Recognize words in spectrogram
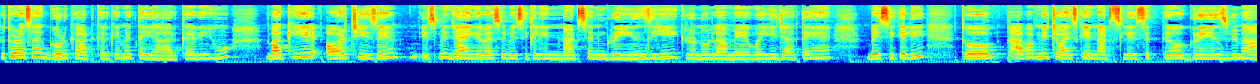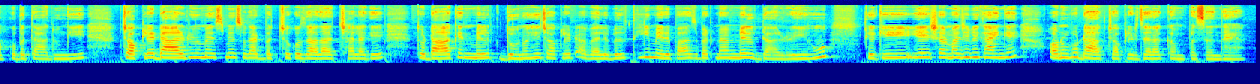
तो थोड़ा सा गुड़ काट करके मैं तैयार कर रही हूँ। बाकी और चीज़ें इसमें जाएँगे। वैसे बेसिकली नट्स एंड ग्रेन्स ही ग्रेनोला में वही जाते हैं बेसिकली तो आप अपनी चॉइस के नट्स ले सकते हो। ग्रेन्स भी मैं आपको बता दूँगी। चॉकलेट डाल रही हूँ मैं इसमें सो दैट बच्चों को ज़्यादा अच्छा लगे। तो डार्क एंड मिल्क दोनों ही चॉकलेट अवेलेबल थी मेरे पास बट मैं मिल्क डाल रही हूँ, क्योंकि ये शर्मा जी भी खाएँगे और उनको डार्क चॉकलेट ज़रा कम पसंद है।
